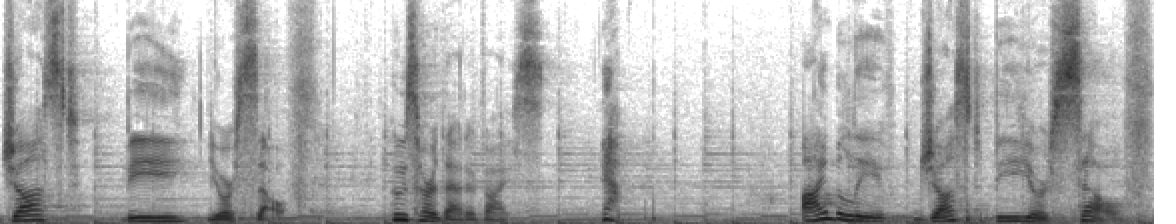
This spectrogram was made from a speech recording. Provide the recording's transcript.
Just be yourself. Who's heard that advice? I believe just be yourself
